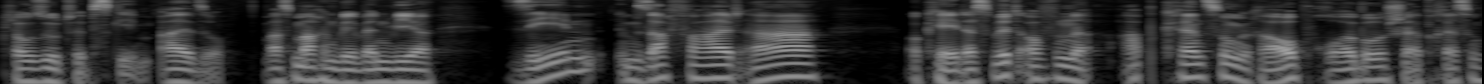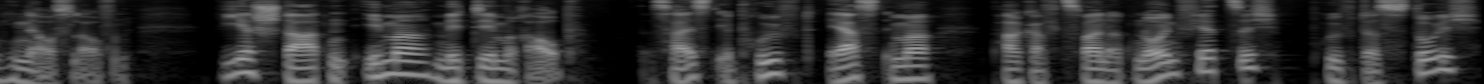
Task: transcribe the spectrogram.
Klausurtipps geben. Also, was machen wir, wenn wir sehen im Sachverhalt, ah, Okay, das wird auf eine Abgrenzung Raub, räuberische Erpressung hinauslaufen. Wir starten immer mit dem Raub. Das heißt, ihr prüft erst immer Paragraph 249, prüft das durch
